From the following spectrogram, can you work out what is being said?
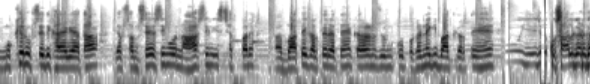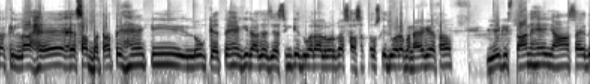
मुख्य रूप से दिखाया गया था। जब शमशेर सिंह और नाहर सिंह इस छत पर बातें करते रहते हैं, करण अर्जुन को पकड़ने की बात करते हैं तो ये जो कुशालगढ़ का किला है, ऐसा बताते हैं कि लोग कहते हैं कि राजा जयसिंह के द्वारा, अलवर का शासक था, उसके द्वारा बनाया गया था। ये एक स्थान है, यहाँ शायद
